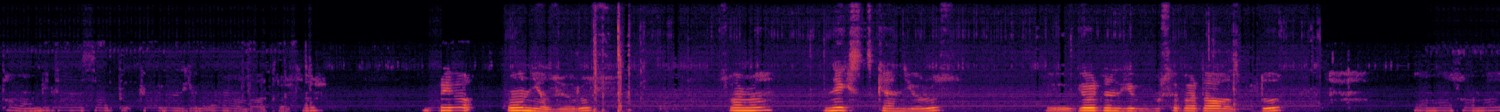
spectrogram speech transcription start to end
Tamam bir tane sattık. Gördüğünüz gibi 10 oldu arkadaşlar. Buraya 10 yazıyoruz. Sonra Next scan diyoruz. Ee, gördüğünüz gibi bu sefer daha az buldu. Ondan sonra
